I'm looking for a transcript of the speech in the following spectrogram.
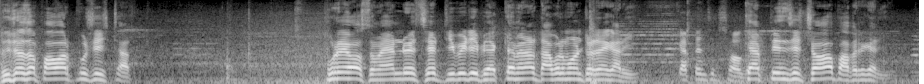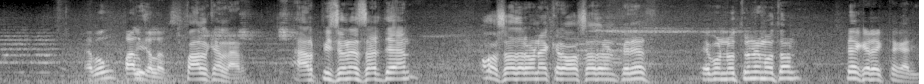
দুই হাজার পাওয়ার পুশ স্টার পুরো অসম android set DVD back camera double মনিটরের গাড়ি। ক্যাপ্টেন সিট সহ ক্যাপ্টেন সিট সহ বাপের গাড়ি। এবং পাল কালার। পাল কালার। আর পিছনে সাইড দেন অসাধারণ একটা অসাধারণ প্রেস এবং নতুনের মতন প্যাকেট একটা গাড়ি।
